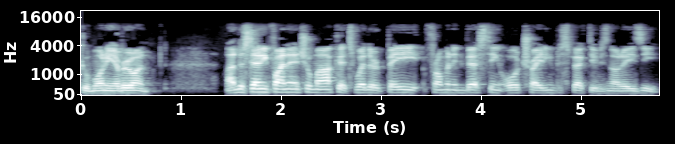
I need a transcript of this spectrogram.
Good morning, everyone. Understanding financial markets, whether it be from an investing or trading perspective, is not easy.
